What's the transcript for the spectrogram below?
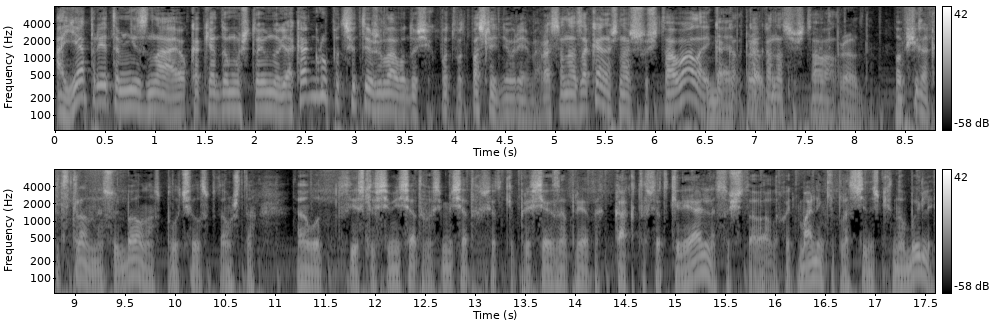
А я при этом не знаю, как я думаю, что и многие. А как группа «Цветы» жила вот до сих пор, вот, вот последнее время? Раз она заканчивает, она существовала, и Да, как, как правда. она существовала? Правда. Вообще, как это странная судьба у нас получилась, потому что а вот если в 70-х, 80-х все-таки при всех запретах как-то все-таки реально существовало, хоть маленькие пластиночки, но были,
